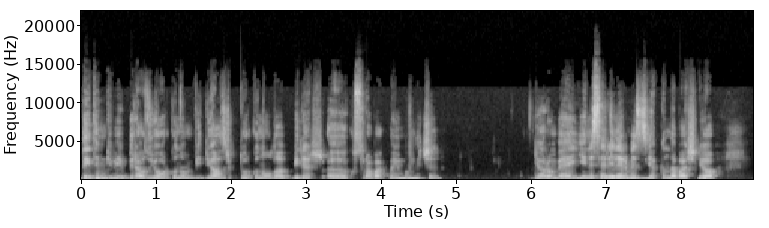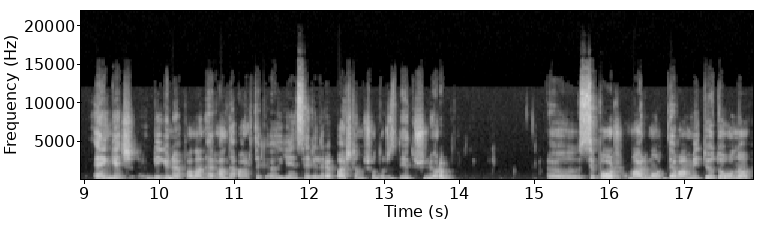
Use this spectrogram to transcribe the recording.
Dediğim gibi biraz yorgunum. Video azıcık durgun olabilir. E, kusura bakmayın bunun için. Diyorum ve yeni serilerimiz yakında başlıyor. En geç bir güne falan herhalde artık e, yeni serilere başlamış oluruz diye düşünüyorum e, spor malumu devam ediyordu. Onu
